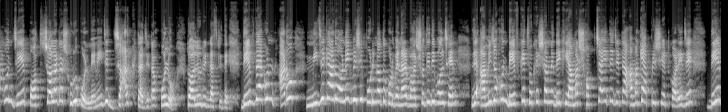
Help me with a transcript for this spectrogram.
এখন যে পথ চলাটা শুরু করলেন, এই যে জার্কটা যেটা হলো টলিউড ইন্ডাস্ট্রিতে, দেবদা এখন আরও নিজেকে আরও অনেক বেশি পরিণত করবেন। আর ভাস্বতীদি বলছেন যে, আমি যখন দেবকে চোখের সামনে দেখি, আমার সবচাইতে যেটা আমাকে অ্যাপ্রিসিয়েট করে যে, দেব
